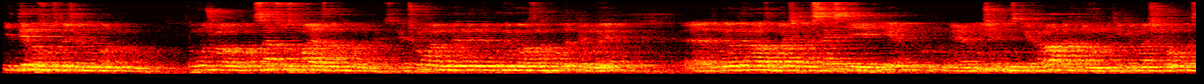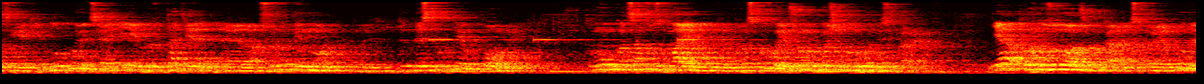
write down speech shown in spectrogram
е, йти на зустріч один одному. Тому що консенсус має знаходитись. Якщо ми не, не, не будемо його знаходити, ми е, не один раз бачили сесії, які е, в інших міських радах, там не тільки в нашій області, які блокуються, і в результаті е, абсолютний ноль. Тобто деструктив повний. Тому консенсус має бути обов'язково, якщо ми хочемо рухатись вперед. Я прогнозував, що така історія буде.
